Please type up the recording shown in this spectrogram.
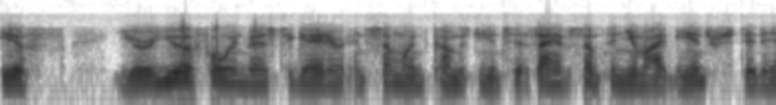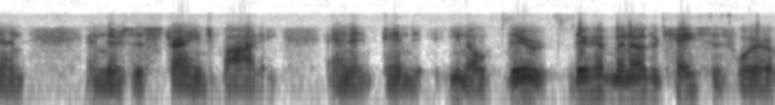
if you're a UFO investigator and someone comes to you and says, "I have something you might be interested in," and there's a strange body, and and you know there there have been other cases where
